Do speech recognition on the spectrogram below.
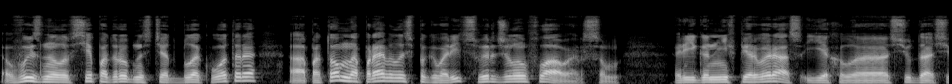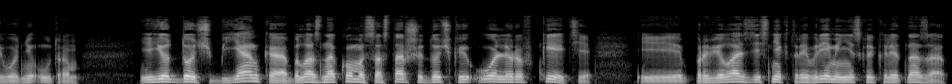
вызнала все подробности от Блэквотера, а потом направилась поговорить с Вирджилом Флауэрсом. Риган не в первый раз ехала сюда сегодня утром. Ее дочь Бьянка была знакома со старшей дочкой Уоллеров Кэти – и провела здесь некоторое время несколько лет назад.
